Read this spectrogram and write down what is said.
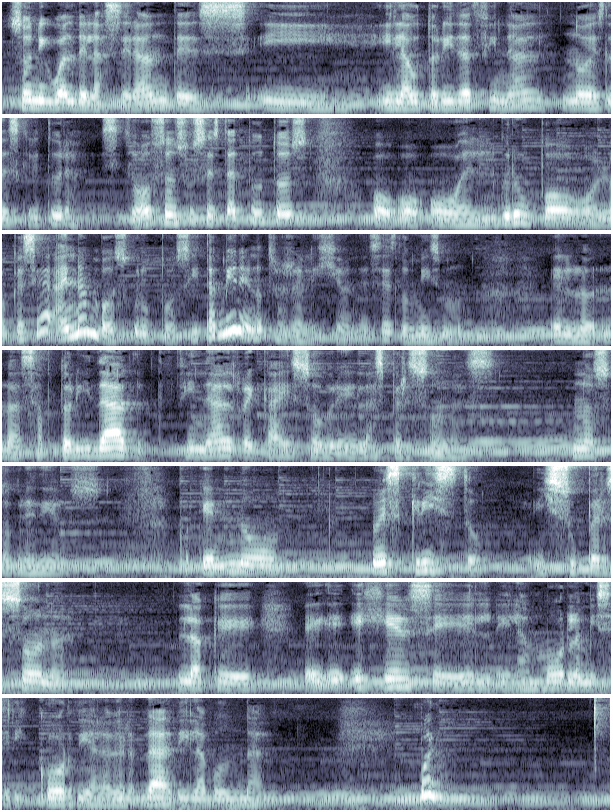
son igual de lacerantes y, y la autoridad final no es la escritura, o son sus estatutos o, el grupo o lo que sea, en ambos grupos y también en otras religiones es lo mismo. la autoridad final recae sobre las personas, no sobre Dios, porque no, no es Cristo y su persona la que e, e, ejerce el, el amor, la misericordia, la verdad y la bondad. Bueno,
